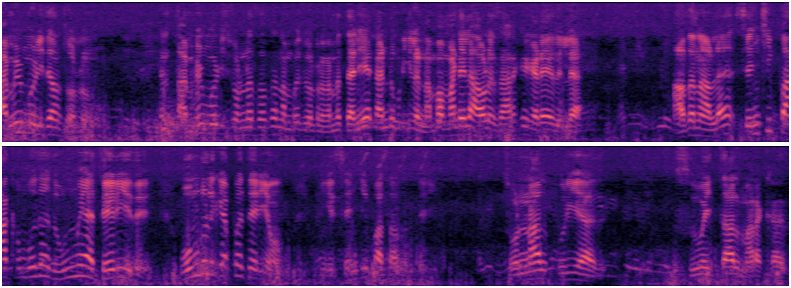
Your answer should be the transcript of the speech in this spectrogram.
தமிழ் மொழி தான் சொல்லணும். ஏன்னா தமிழ் மொழி சொன்னதை தான் நம்ம சொல்கிறோம் நம்ம தனியாக கண்டுபிடிக்கல. நம்ம மண்டையில் அவ்வளோ சரக்கு கிடையாது இல்லை அதனால் செஞ்சு பார்க்கும்போது அது உண்மையாக தெரியுது. உங்களுக்கு எப்போ தெரியும்? நீங்கள் செஞ்சு பார்த்தா தான் தெரியும். சொன்னால் புரியாது. சுவைத்தால் மறக்காது.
